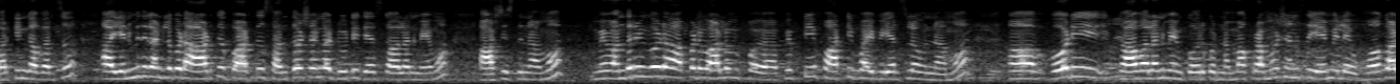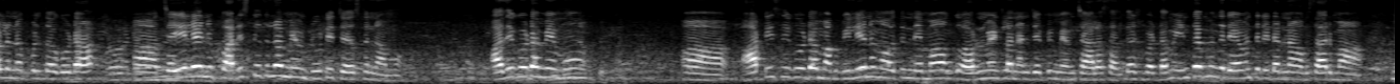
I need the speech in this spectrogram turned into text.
వర్కింగ్ అవర్స్. ఆ ఎనిమిది గంటలు కూడా ఆడుతూ పాడుతూ సంతోషంగా డ్యూటీ చేసుకోవాలని మేము ఆశిస్తున్నాము. మేమందరం కూడా అప్పటి వాళ్ళం ఫిఫ్టీ ఫార్టీ ఫైవ్ ఇయర్స్లో ఉన్నాము. ఓడి కావాలని మేము కోరుకుంటున్నాం. మాకు ప్రమోషన్స్ ఏమీ లేవు. మోకాళ్ళ నొప్పులతో కూడా చేయలేని పరిస్థితిలో మేము డ్యూటీ చేస్తున్నాము. అది కూడా మేము ఆర్టీసీ కూడా మాకు విలీనం అవుతుందేమో గవర్నమెంట్లో అని చెప్పి మేము చాలా సంతోషపడ్డాము. ఇంతకుముందు రేవంత్ రెడ్డి అన్న ఒకసారి మా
